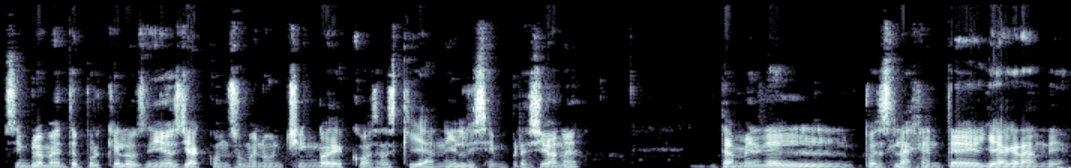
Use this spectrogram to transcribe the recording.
Simplemente porque los niños ya consumen un chingo de cosas que ya ni les impresiona. También el, pues la gente ya grande.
